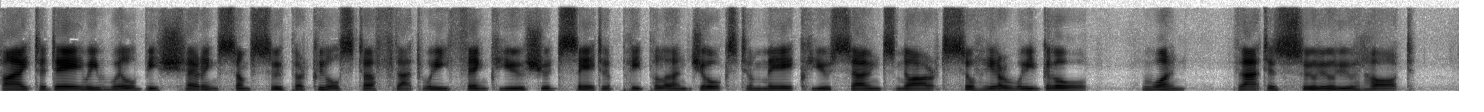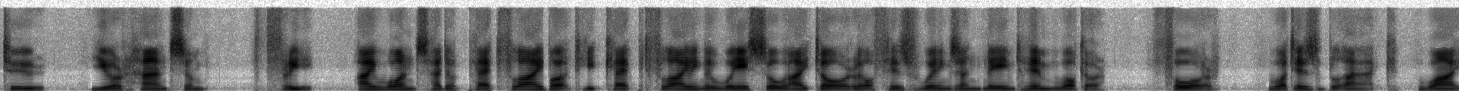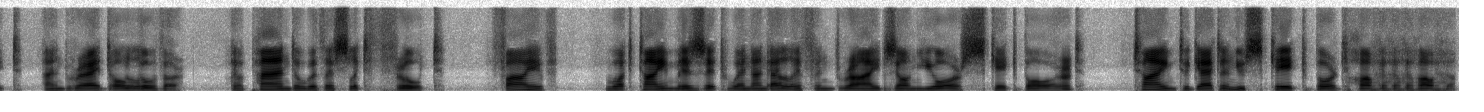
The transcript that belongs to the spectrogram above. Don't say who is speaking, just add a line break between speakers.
Hi, today we will be sharing some super cool stuff that we think you should say to people and jokes to make you sound smart. So here we go. 1. That is so hot. 2. You're handsome. 3. I once had a pet fly but he kept flying away so I tore off his wings and named him Walker. 4. What is black, white, and red all over. A panda with a slit throat. 5. What time is it when an elephant rides on your skateboard? Time to get a new skateboard. Ha ha ha ha ha.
